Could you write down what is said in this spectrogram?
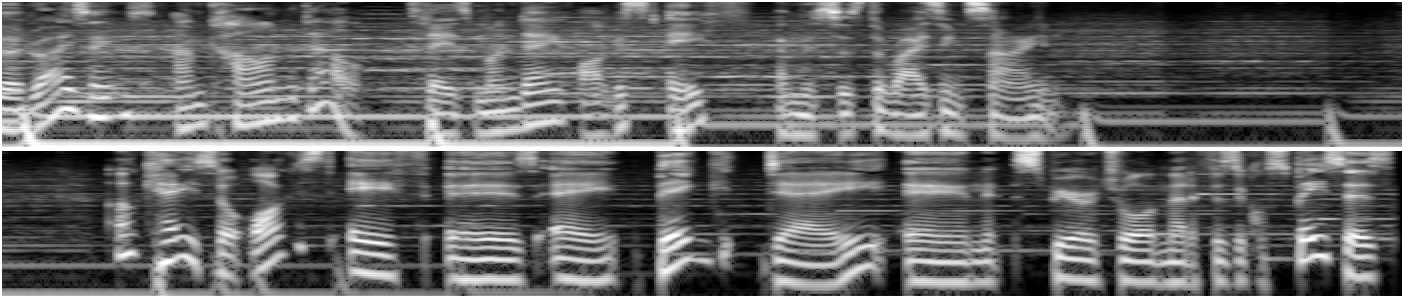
Good Risings. I'm Colin Bedell. Today's Monday, August 8th, and this is The Rising Sign. Okay, so August 8th is a big day in spiritual and metaphysical spaces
